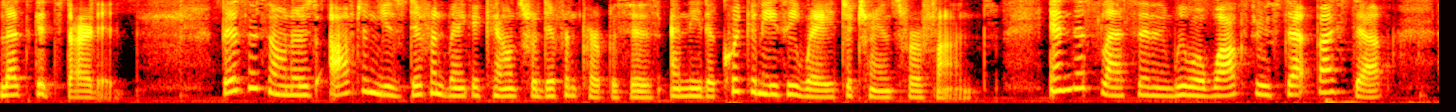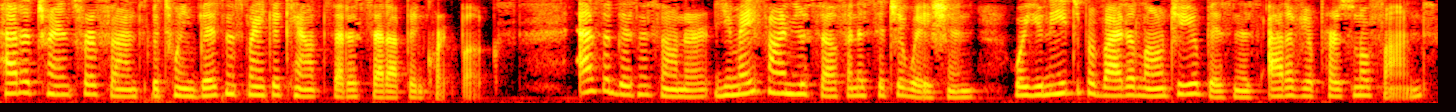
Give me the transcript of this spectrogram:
Let's get started. Business owners often use different bank accounts for different purposes and need a quick and easy way to transfer funds. In this lesson, we will walk through step by step how to transfer funds between business bank accounts that are set up in QuickBooks. As a business owner, you may find yourself in a situation where you need to provide a loan to your business out of your personal funds,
